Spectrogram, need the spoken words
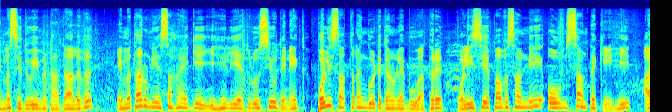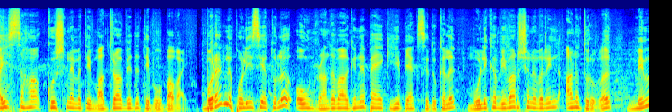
එම සිදුවීමට අදාළව එම තරුණිය සහයගේ ඉහෙළි ඇතුළු සිව් දෙනෙක් පොලිස් අත්අඩංගුවට ගනු ලැබූ අතර පොලිසිය පවසන්නේ ඔවුන් සන්තකයෙහි අයිස් සහ කුෂ් නැමැති මද්‍රව්‍යද තිබූ බවයි. බොරැල්ල පොලිසිය තුළ ඔවුන් රඳවාගෙන පැය කිහිපයක් සිදු කළ මූලික විමර්ශනවලින් අනතුරුව මෙම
